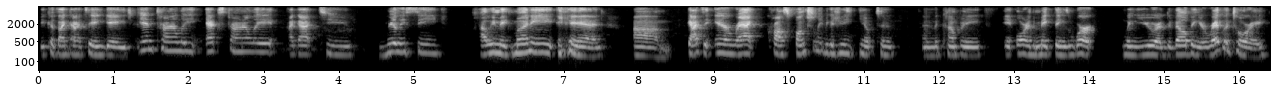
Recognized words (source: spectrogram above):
because I got to engage internally, externally. I got to really see how we make money and um, got to interact cross functionally because you need, you know, to in the company in order to make things work when you are developing your regulatory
